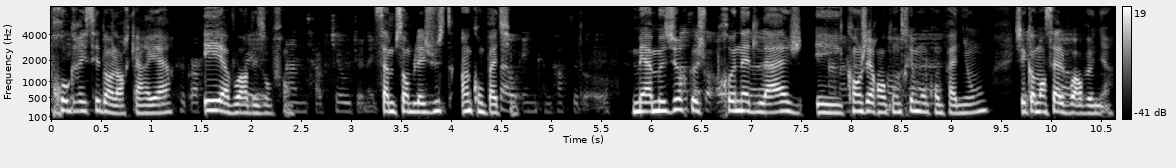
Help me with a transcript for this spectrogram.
progresser dans leur carrière et avoir des enfants. Ça me semblait juste incompatible. Mais à mesure que je prenais de l'âge et quand j'ai rencontré mon compagnon, j'ai commencé à le voir venir.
